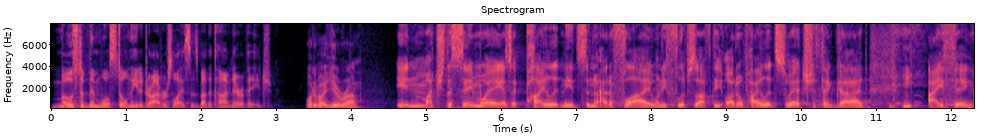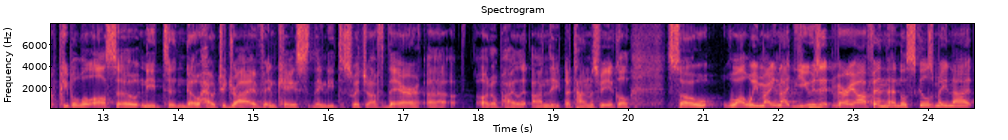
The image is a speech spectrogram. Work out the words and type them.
most of them will still need a driver's license by the time they're of age. What about you, Ron? In much the same way as a pilot needs to know how to fly when he flips off the autopilot switch, thank God, I think people will also need to know how to drive in case they need to switch off their uh, autopilot on the autonomous vehicle. So while we might not use it very often and those skills may not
